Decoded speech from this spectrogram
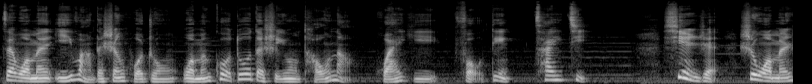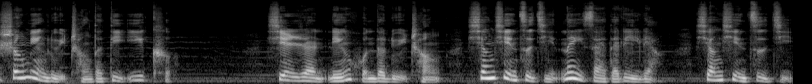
在我们以往的生活中，我们过多的使用头脑、怀疑、否定、猜忌。信任是我们生命旅程的第一课，信任灵魂的旅程，相信自己内在的力量，相信自己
